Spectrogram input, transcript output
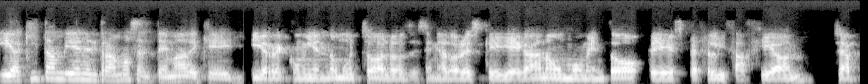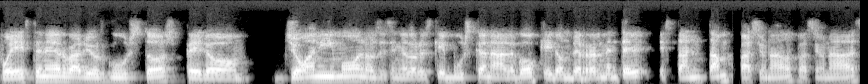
y aquí también entramos al tema de que, y recomiendo mucho a los diseñadores que llegan a un momento de especialización. O sea, puedes tener varios gustos, pero yo animo a los diseñadores que buscan algo que donde realmente están tan apasionados, apasionadas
